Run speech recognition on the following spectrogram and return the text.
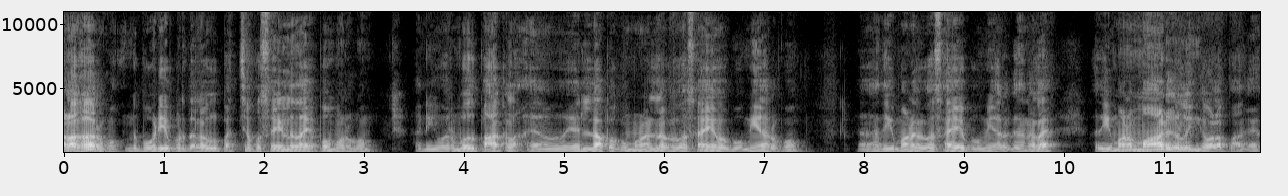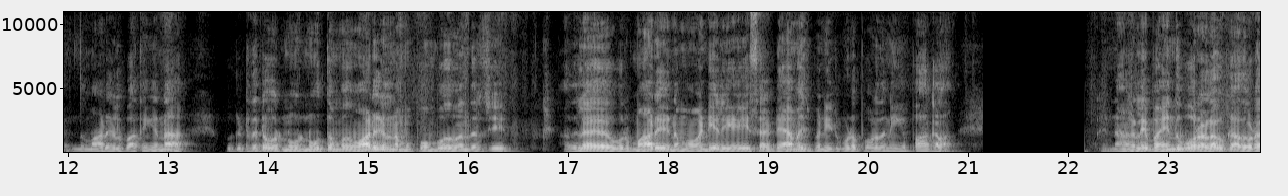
அழகாக இருக்கும். இந்த போடியை பொறுத்தளவு பச்சை பசேல்னு தான் எப்பவும் இருக்கும். நீங்கள் வரும்போது பார்க்கலாம். எல்லா பக்கமும் நல்ல விவசாய பூமியாக இருக்கும். அதிகமான விவசாய பூமியாக இருக்கிறதுனால அதிகமான மாடுகளும் இங்கே வளர்ப்பாங்க. இந்த மாடுகள் பார்த்திங்கன்னா கிட்டத்தட்ட ஒரு நூறு நூற்றம்பது மாடுகள் நம்ம போகும்போது வந்துருச்சு. அதில் ஒரு மாடு நம்ம வண்டியில் ஏசாக டேமேஜ் பண்ணிட்டு கூட போகிறத நீங்கள் பார்க்கலாம். நாங்களே பயந்து போகிற அளவுக்கு அதோட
